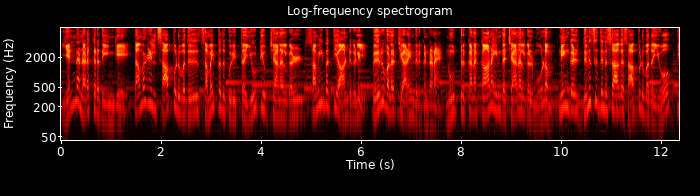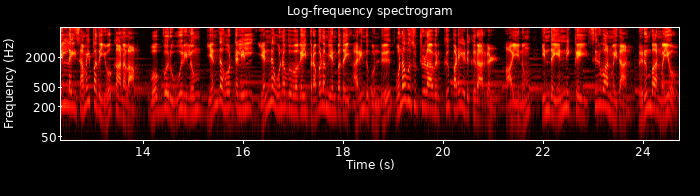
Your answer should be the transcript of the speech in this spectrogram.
என்ன நடக்கிறது இங்கே? தமிழில் சாப்பிடுவது சமைப்பது குறித்த யூடியூப் சேனல்கள் சமீபத்திய ஆண்டுகளில் பெரு வளர்ச்சி அடைந்திருக்கின்றன. நூற்றுக்கணக்கான இந்த சேனல்கள் மூலம் நீங்கள் தினுசு தினுசாக சாப்பிடுவதையோ இல்லை சமைப்பதையோ காணலாம். ஒவ்வொரு ஊரிலும் எந்த ஹோட்டலில் என்ன உணவு வகை பிரபலம் என்பதை அறிந்து கொண்டு உணவு சுற்றுலாவிற்கு படையெடுக்கிறார்கள். ஆயினும் இந்த எண்ணிக்கை சிறுபான்மைதான். பெரும்பான்மையோ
